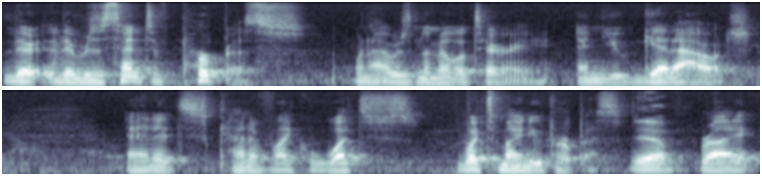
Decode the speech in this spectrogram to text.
There, there was a sense of purpose when I was in the military, and you get out, and it's kind of like, what's what's my new purpose? Yeah. Right.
